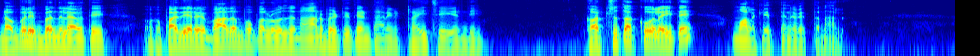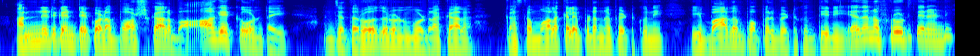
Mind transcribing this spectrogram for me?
డబ్బులు ఇబ్బంది లేకపోతే ఒక పది ఇరవై బాదం పప్పులు రోజు నానబెట్టి తినడానికి ట్రై చేయండి. ఖర్చు తక్కువలైతే మొలకెత్తిన విత్తనాలు. అన్నిటికంటే కూడా పోషకాలు బాగా ఎక్కువ ఉంటాయి. అంచేత రోజు రెండు మూడు రకాల కాస్త మొలకలు ఎప్పుడన్నా పెట్టుకుని ఈ బాదం పప్పులు పెట్టుకుని తిని ఏదైనా ఫ్రూట్ తినండి.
